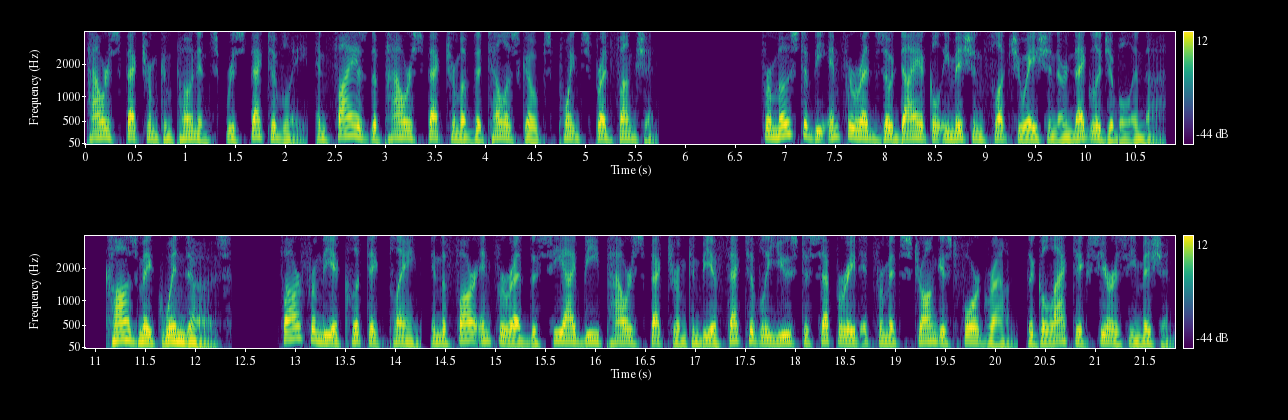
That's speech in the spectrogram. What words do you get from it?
power spectrum components respectively, and phi is the power spectrum of the telescope's point spread function. For most of the infrared zodiacal emission fluctuation are negligible in the cosmic windows Far from the ecliptic plane, in the far infrared the CIB power spectrum can be effectively used to separate it from its strongest foreground, the galactic cirrus emission.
